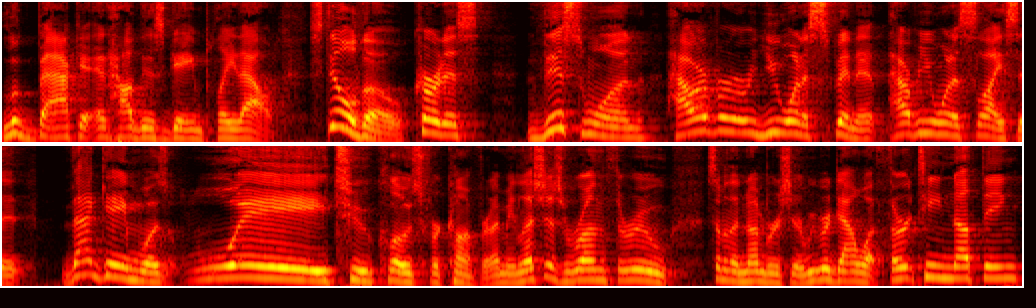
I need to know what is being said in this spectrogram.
look back at how this game played out. Still, though, Curtis, this one, however you want to spin it, however you want to slice it, that game was way too close for comfort. I mean, let's just run through some of the numbers here. We were down what 13 nothing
